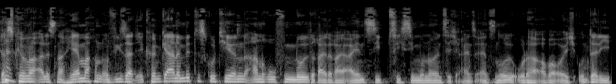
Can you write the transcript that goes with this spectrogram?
Das können wir alles nachher machen. Und wie gesagt, ihr könnt gerne mitdiskutieren, anrufen 0331 70 97 110 oder aber euch unter die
